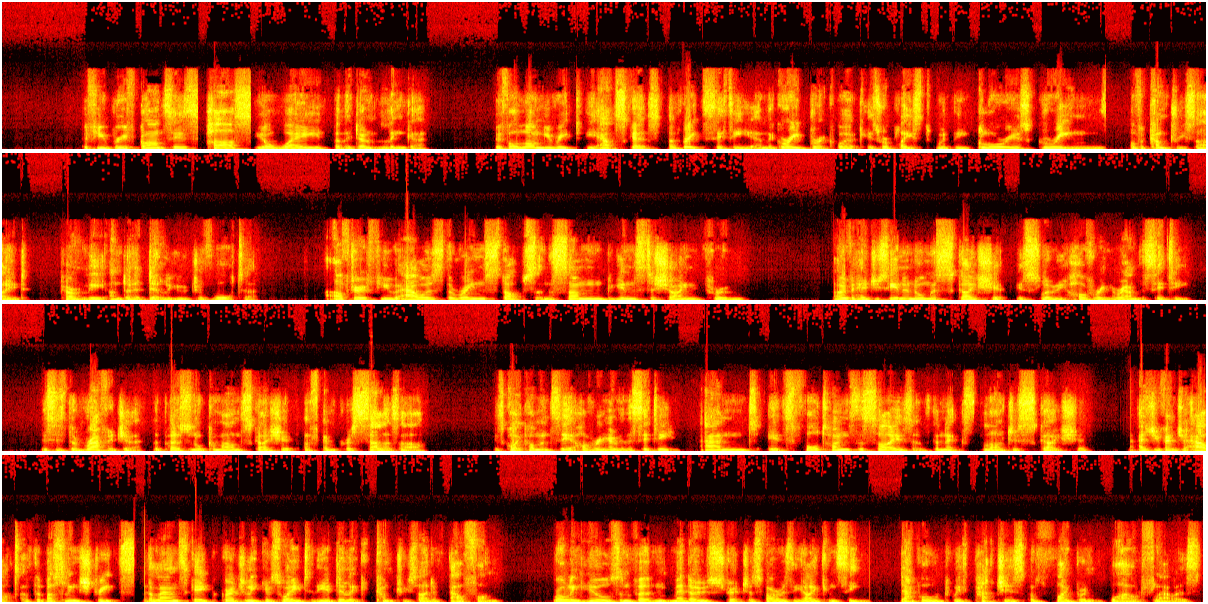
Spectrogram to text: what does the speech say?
A few brief glances pass your way, but they don't linger. Before long, you reach the outskirts of Great City, and the grey brickwork is replaced with the glorious greens of a countryside currently under a deluge of water. After a few hours, the rain stops and the sun begins to shine through. Overhead, you see an enormous skyship is slowly hovering around the city. This is the Ravager, the personal command skyship of Emperor Salazar. It's quite common to see it hovering over the city, and it's four times the size of the next largest skyship. As you venture out of the bustling streets, the landscape gradually gives way to the idyllic countryside of Alphon. Rolling hills and verdant meadows stretch as far as the eye can see, dappled with patches of vibrant wildflowers.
